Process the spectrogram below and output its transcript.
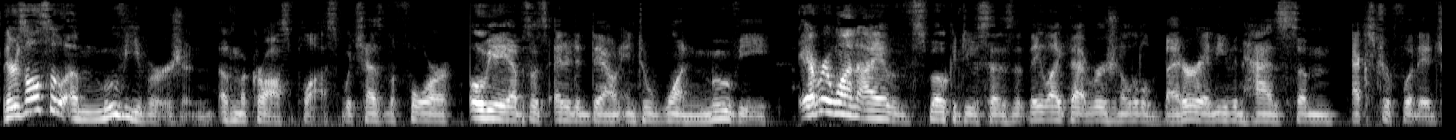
There's also a movie version of Macross Plus, which has the four OVA episodes edited down into one movie. Everyone I have spoken to says that they like that version a little better and even has some extra footage.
